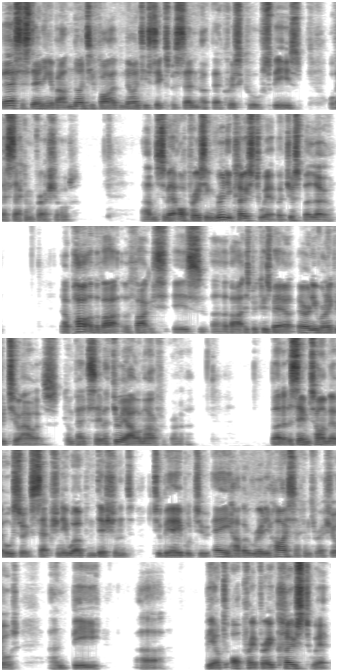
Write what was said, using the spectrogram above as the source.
they're sustaining about 95 96% of their critical speeds or their second threshold. Um, so they're operating really close to it, but just below. Now, part of that the fact is uh, that is because they're they're only running for two hours compared to say a three hour marathon runner but at the same time, they're also exceptionally well conditioned to be able to a have a really high second threshold and b uh, be able to operate very close to it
